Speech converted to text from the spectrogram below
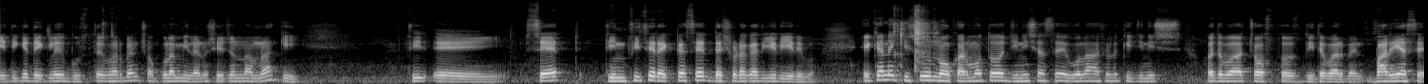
এইদিকে দেখলে বুঝতে পারবেন সবগুলা মিলানো। সেই জন্য আমরা কি? এই সেট তিন পিসের একটা সেট দেড়শো টাকা দিয়ে দিয়ে দেবো। এখানে কিছু নৌকার মতো জিনিস আছে। এগুলো আসলে কি জিনিস? হয়তো বা চস টস দিতে পারবেন। বাড়ি আছে।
